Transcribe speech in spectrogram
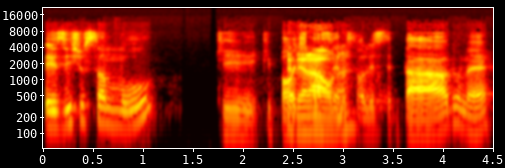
Existe o SAMU que, que pode Federal, estar sendo né? solicitado, né?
